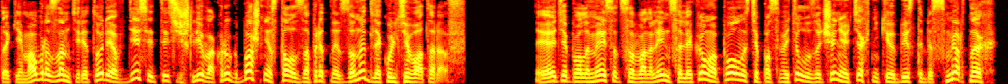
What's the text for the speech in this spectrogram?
Таким образом, территория в 10 тысяч ли вокруг башни стала запретной зоной для культиваторов. Эти полумесяца Ван Линь целиком и полностью посвятил изучению техники убийства бессмертных.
